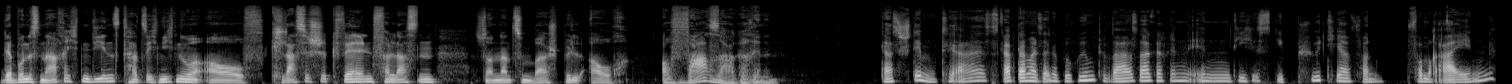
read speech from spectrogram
Der Bundesnachrichtendienst hat sich nicht nur auf klassische Quellen verlassen, sondern zum Beispiel auch auf Wahrsagerinnen. Das stimmt, ja. Es gab damals eine berühmte Wahrsagerin, in, die hieß die Pythia von, vom Rhein.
